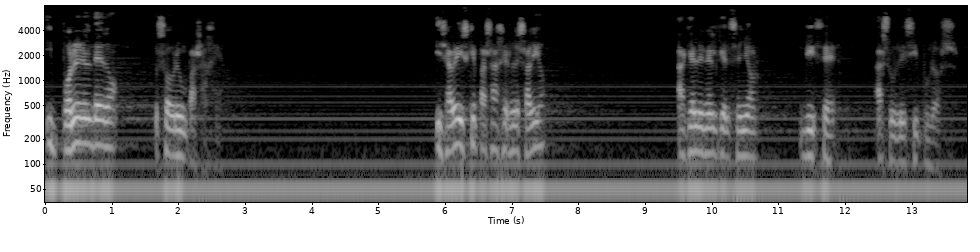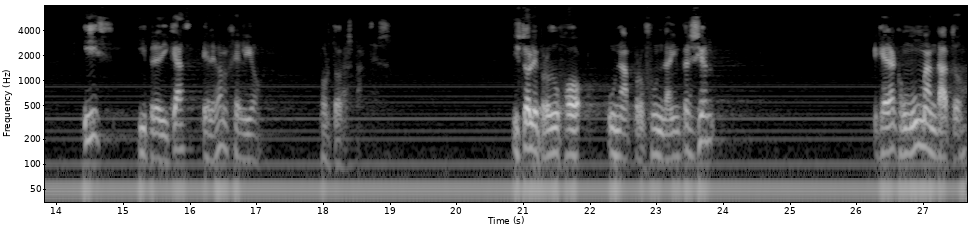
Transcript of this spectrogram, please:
y poner el dedo sobre un pasaje. ¿Y sabéis qué pasaje le salió? Aquel en el que el Señor dice a sus discípulos, id y predicad el Evangelio por todas partes. Esto le produjo una profunda impresión, que era como un mandato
